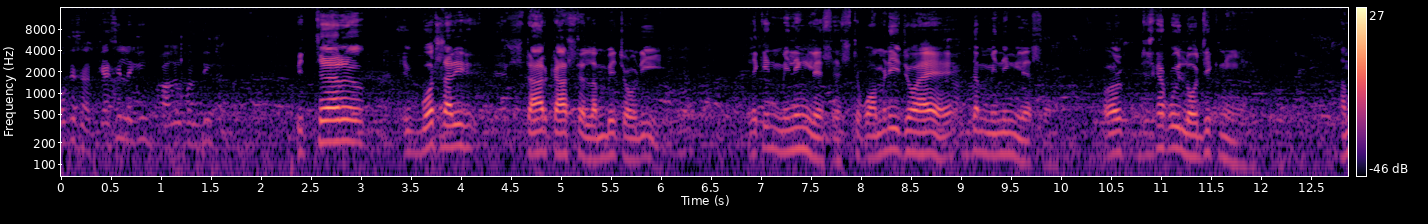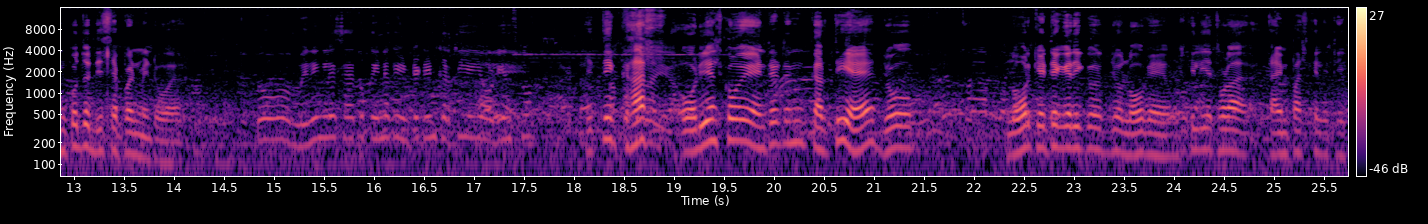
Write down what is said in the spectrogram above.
okay sir कैसी लगी पागलपंती पिक्चर बहुत सारी स्टार कास्ट है लंबी चौड़ी लेकिन मीनिंगलेस है। तो कॉमेडी जो है एकदम मीनिंगलेस है। और जिसका कोई लॉजिक नहीं है। हमको तो डिसअपॉइंटमेंट हुआ है। तो मीनिंगलेस है तो कहीं ना कहीं एंटरटेन करती है ये ऑडियंस को? इतनी खास ऑडियंस को एंटरटेन करती है जो लोअर कैटेगरी के जो लोग हैं उसके लिए थोड़ा टाइम पास के लिए ठीक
